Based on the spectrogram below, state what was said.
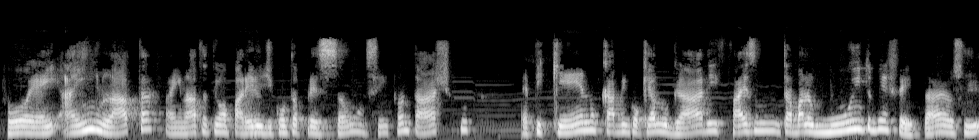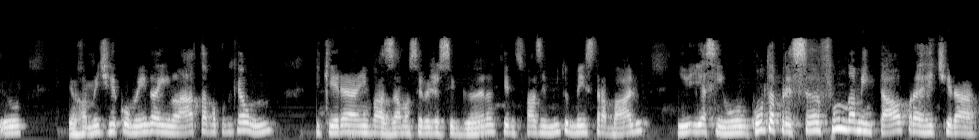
foi a Inlata. A Inlata tem um aparelho de contrapressão, assim, fantástico. É pequeno, cabe em qualquer lugar e faz um trabalho muito bem feito, tá? Eu, eu, eu realmente recomendo a Inlata para qualquer um que queira invasar uma cerveja cigana, que eles fazem muito bem esse trabalho. E, e, assim, o contrapressão é fundamental para retirar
